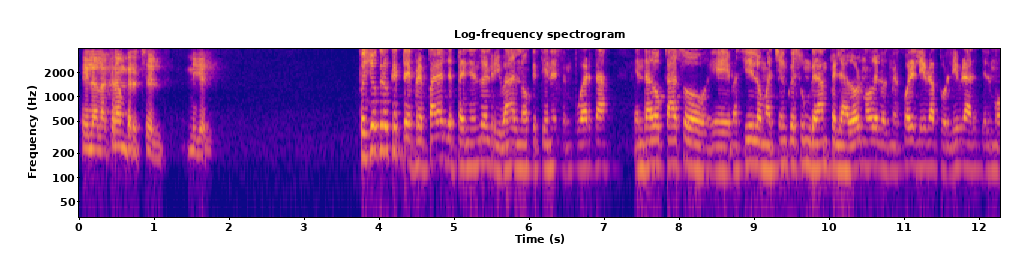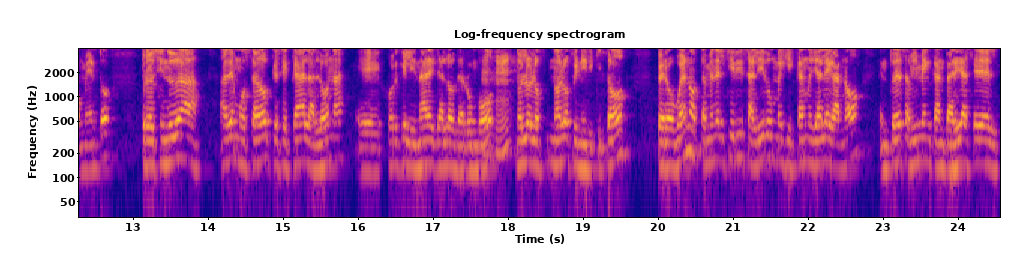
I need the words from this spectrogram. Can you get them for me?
el alacrán Berchelt, Miguel? Pues yo creo que te preparas dependiendo del rival, ¿no? Que tienes en puerta. En dado caso, eh, Vasily Lomachenko es un gran peleador, ¿no? De los mejores libra por libra del momento, pero sin duda ha demostrado que se cae a la lona. Eh, Jorge Linares ya lo derrumbó, no, lo, no lo finiquitó. Pero bueno, también el Siri salido, un mexicano ya le ganó. Entonces a mí me encantaría ser el,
